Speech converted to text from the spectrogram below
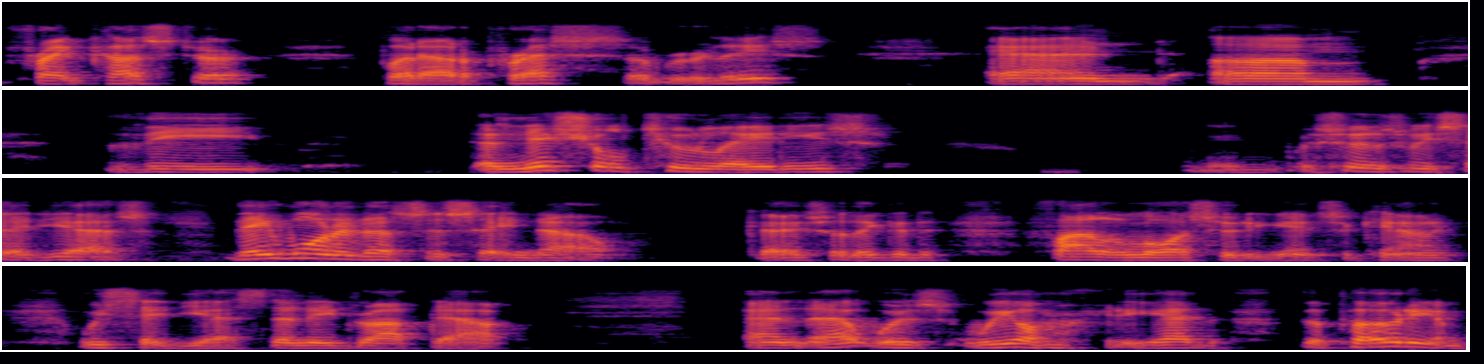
Frank Custer, put out a press release. And um, the initial two ladies, as soon as we said yes, they wanted us to say no. Okay, so they could file a lawsuit against the county. We said yes, then they dropped out and that was we already had the podium.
